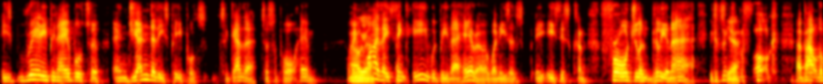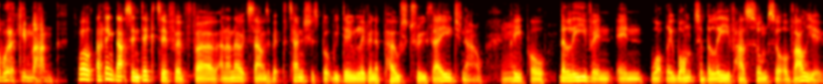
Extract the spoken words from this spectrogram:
He's really been able to engender these people t- together to support him. I mean, Oh, yeah. why they think he would be their hero when he's a, he's this kind of fraudulent billionaire who doesn't Yeah. give a fuck about the working man. Well, I think that's indicative of, uh, and I know it sounds a bit pretentious, but we do live in a post-truth age now. Mm. People believing in what they want to believe has some sort of value,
